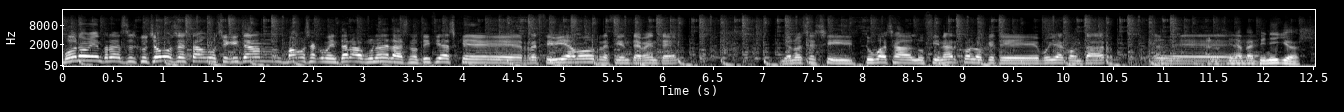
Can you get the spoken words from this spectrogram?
Bueno, mientras escuchamos esta musiquita, vamos a comentar algunas de las noticias que recibíamos recientemente. Yo no sé si tú vas a alucinar con lo que te voy a contar. Eh, Alucina pepinillos.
